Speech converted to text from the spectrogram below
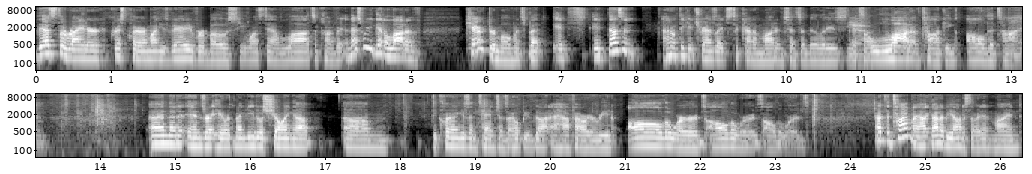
That's the writer, Chris Claremont. He's very verbose. He wants to have lots of conversation. And that's where you get a lot of character moments, but it's it doesn't I don't think it translates to kind of modern sensibilities. That's a lot of talking all the time. And then it ends right here with Magneto showing up, um, declaring his intentions. I hope you've got a half hour to read all the words, all the words, all the words. At the time, I, I got to be honest though, I didn't mind.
